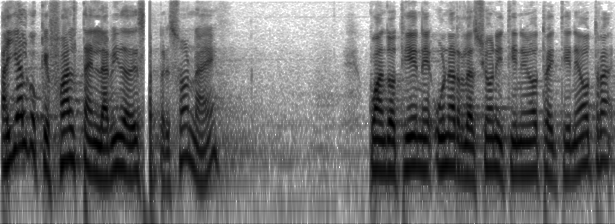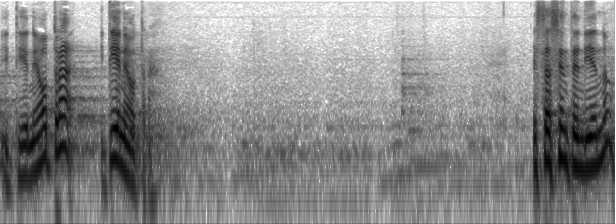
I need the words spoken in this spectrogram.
Hay algo que falta en la vida de esa persona, ¿eh? Cuando tiene una relación y tiene otra y tiene otra y tiene otra y tiene otra. ¿Estás entendiendo?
